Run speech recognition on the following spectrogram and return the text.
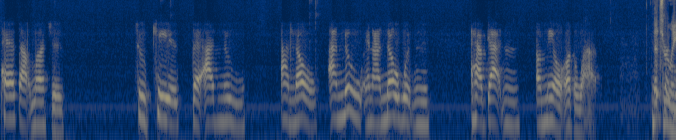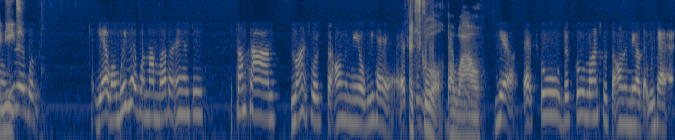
pass out lunches to kids that I knew, I know, I knew, and I know wouldn't have gotten a meal otherwise. That's Because really neat. with- yeah, when we lived with my mother, Angie, sometimes lunch was the only meal we had at, At school. That Oh it. wow. Yeah, at school, the school lunch was the only meal that we had.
